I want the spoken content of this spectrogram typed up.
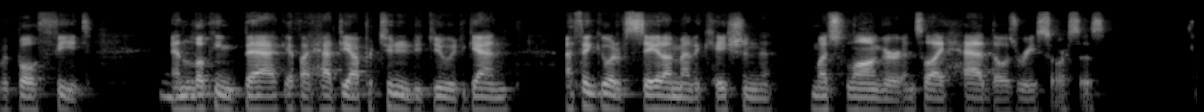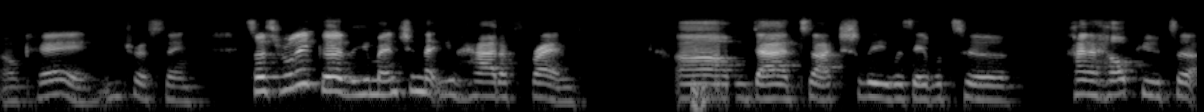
with both feet mm-hmm. and looking back if i had the opportunity to do it again i think it would have stayed on medication much longer until i had those resources okay interesting so it's really good you mentioned that you had a friend mm-hmm. um, that actually was able to kind of help you to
